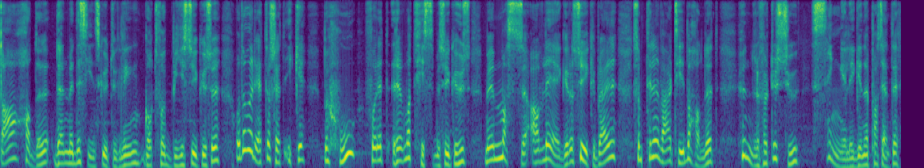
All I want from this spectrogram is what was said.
Da hadde den medisinske utviklingen gått forbi sykehuset, og det var rett og slett ikke behov for et revmatismesykehus med masse av leger og sykepleiere som til enhver tid behandlet 147 sengeliggende pasienter.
